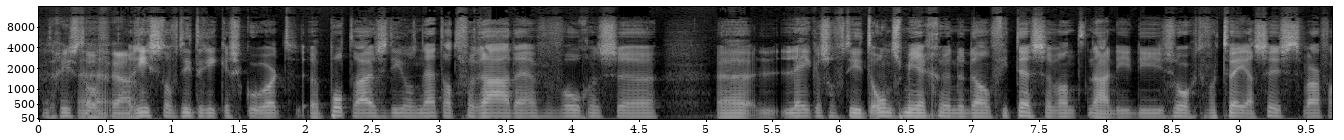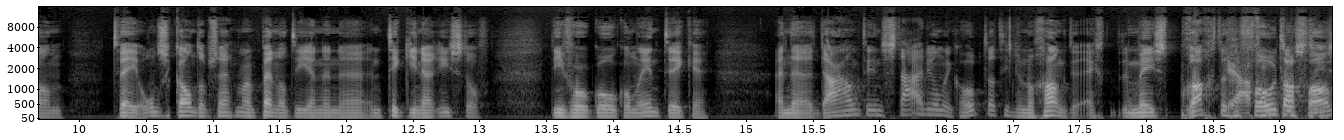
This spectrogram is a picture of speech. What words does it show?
Met Riesthoff, eh, ja. Die drie keer scoort. eh Pothuis die ons net had verraden. En vervolgens eh, eh, leek alsof hij het ons meer gunde dan Vitesse. Want nou, die, die zorgde voor twee assists, waarvan twee onze kant op, zeg maar. Een penalty en een, eh, een tikje naar Riesthoff, die voor goal kon intikken. En eh, daar hangt in het stadion, ik hoop dat hij er nog hangt. Echt de meest prachtige Ja, foto van.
